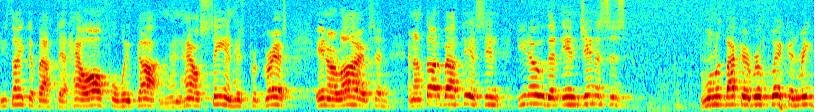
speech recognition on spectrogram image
You think about that, how awful we've gotten, and how sin has progressed in our lives. And, and I thought about this, and you know that in Genesis, I want to look back there real quick and read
